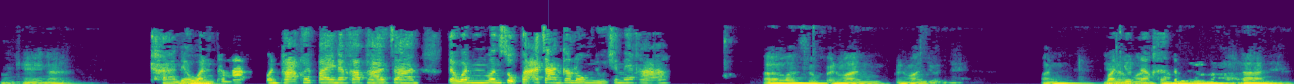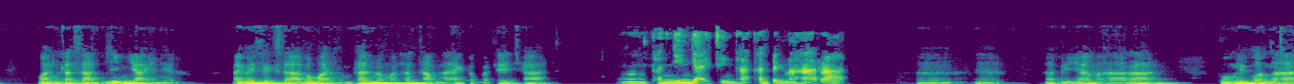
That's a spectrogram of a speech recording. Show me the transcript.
โอเคนะ ค่ะ เดี๋ยววันพระวันพระค่อยไปนะคะ พระอาจารย์ แต่วันวันศุกร์พระอาจารย์ก็ลงอยู่ใช่ไหมคะเออวันศุกร์เป็นวันเป็นวันหยุดเนี่ยวันวันหยุดนะคะวันมหาราชเนี่ยวันกษัตริย์ยิ่งใหญ่เนี่ยให้ไปศึกษาประวัติของท่านว่าท่านทำอะไรให้กับประเทศชาติ ท่านยิ่งใหญ่จริงค่ะ ท่านเป็นมหาราชอ่าพระปิยมหาราชภูมิพลมหา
